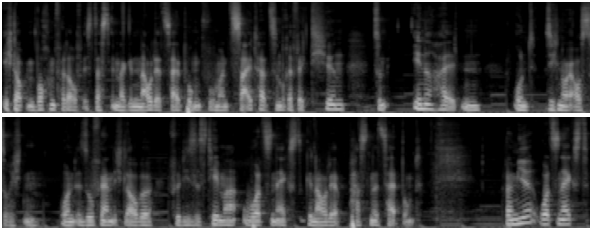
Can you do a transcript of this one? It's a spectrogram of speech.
Ich glaube, im Wochenverlauf ist das immer genau der Zeitpunkt, wo man Zeit hat zum Reflektieren, zum Innehalten und sich neu auszurichten. Und insofern, ich glaube, für dieses Thema What's Next genau der passende Zeitpunkt. Bei mir, What's Next?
